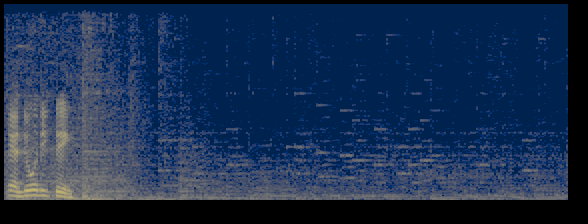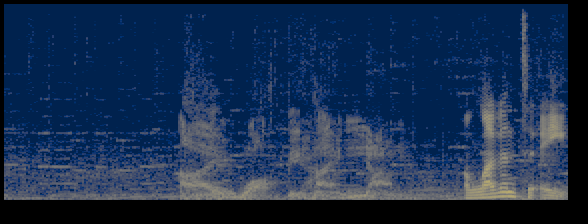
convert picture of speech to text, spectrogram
Can't do anything. I walk behind none. Eleven to eight.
